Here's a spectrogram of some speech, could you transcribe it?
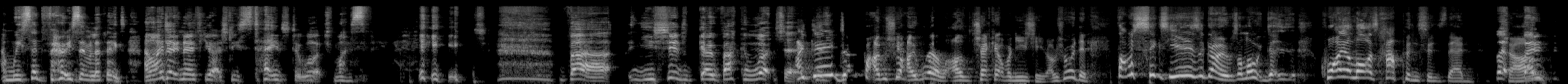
And we said very similar things. And I don't know if you actually stayed to watch my speech but you should go back and watch it. I did. I'm sure I will. I'll check it out on YouTube. I'm sure I did. That was six years ago. It was a long. Quite a lot has happened since then. But both of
